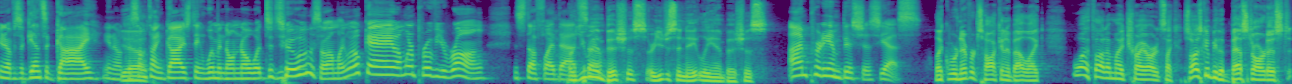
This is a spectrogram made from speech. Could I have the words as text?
You know, if it's against a guy, you know, because Yeah. sometimes guys think women don't know what to do. So I'm like, okay, I'm going to prove you wrong and stuff like that. Are you so ambitious? Are you just innately ambitious? I'm pretty ambitious. Yes. Like we're never talking about like, well, I thought I might try art. It's like, so I was gonna be the best artist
